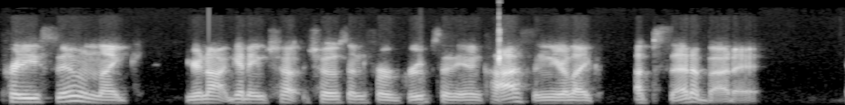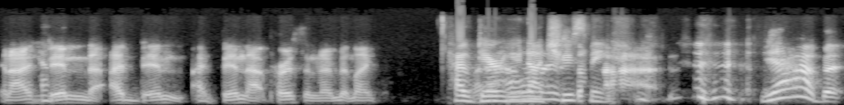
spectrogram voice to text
pretty soon, like, you're not getting cho- chosen for groups in class and you're like upset about it and I've yeah. been that I've been I've been that person. I've been like, how dare you not choose me? yeah, but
